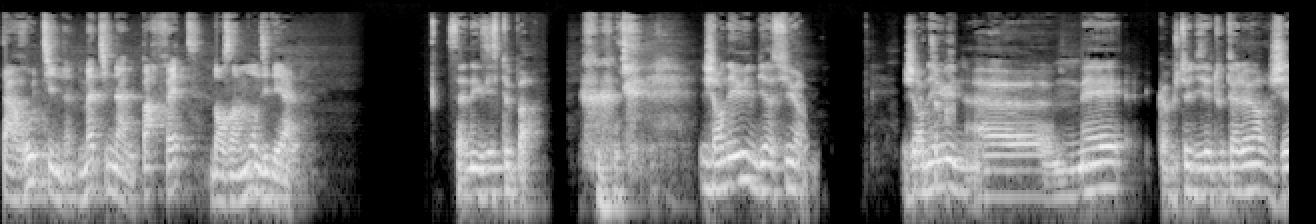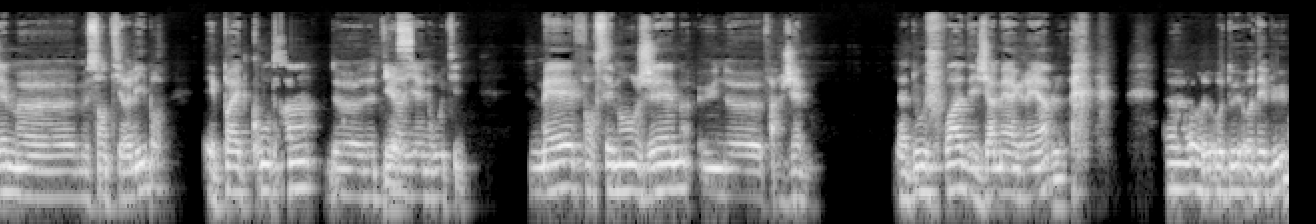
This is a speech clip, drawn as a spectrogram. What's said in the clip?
Ta routine matinale parfaite dans un monde idéal Ça n'existe pas. J'en ai une, bien sûr. J'en ai une. Euh, mais, comme je te disais tout à l'heure, j'aime euh, me sentir libre et pas être contraint de, dire il y a une routine. Mais forcément, j'aime une. Enfin, j'aime. La douche froide est jamais agréable euh, au, au, début.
